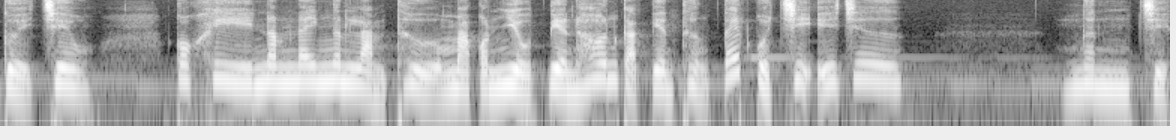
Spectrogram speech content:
cười trêu có khi năm nay ngân làm thử mà còn nhiều tiền hơn cả tiền thưởng tết của chị ấy chứ ngân chỉ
